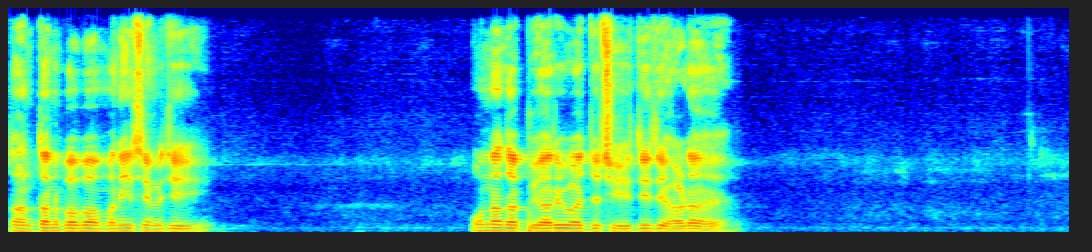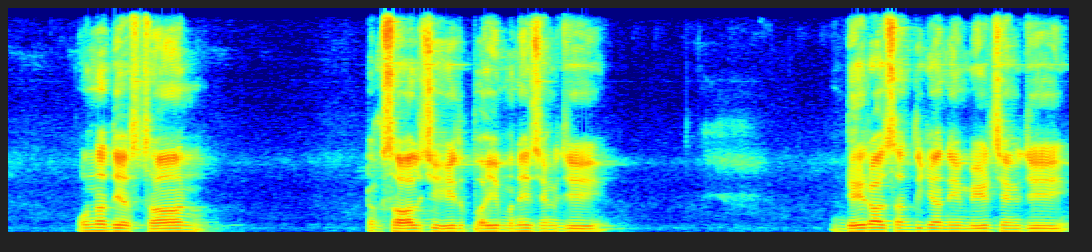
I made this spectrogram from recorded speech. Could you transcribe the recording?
ਧੰਨ ਧੰਨ ਬਾਬਾ ਮਨੀ ਸਿੰਘ ਜੀ, ਉਹਨਾਂ ਦਾ ਪਿਆਰਿਓ ਅੱਜ ਸ਼ਹੀਦੀ ਦਿਹਾੜਾ ਹੈ। ਉਹਨਾਂ ਦੇ ਸਥਾਨ ਟਕਸਾਲ ਸ਼ਹੀਦ ਭਾਈ ਮਨੀ ਸਿੰਘ ਜੀ ਡੇਰਾ ਸੰਤ ਗਿਆਨੀ ਮੀਰ ਸਿੰਘ ਜੀ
